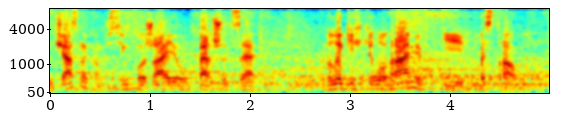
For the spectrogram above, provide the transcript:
учасникам всім бажаю перше це великих кілограмів і без травм.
